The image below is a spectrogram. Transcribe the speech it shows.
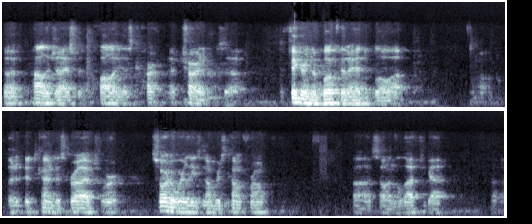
So I apologize for the quality of this uh, chart. It's uh, a figure in the book that I had to blow up. Uh, But it, it kind of describes where, sort of where these numbers come from. Uh, so on the left, you got, uh,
